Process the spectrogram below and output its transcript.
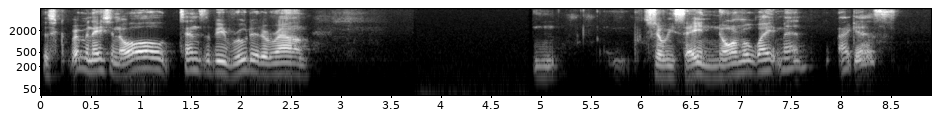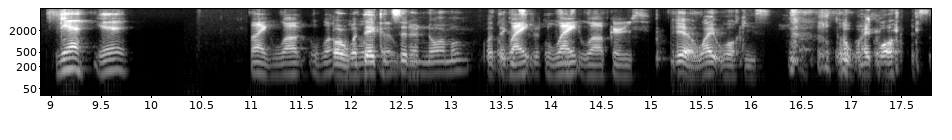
discrimination all tends to be rooted around should we say normal white men i guess? Yeah, yeah. Like walk, walk or what they walk- consider normal what they white consider white walkers. yeah white walkies. The white walkers.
